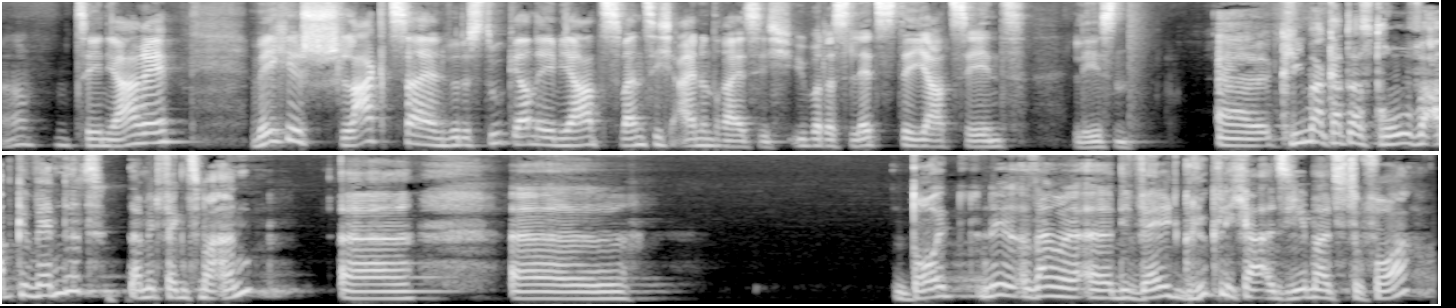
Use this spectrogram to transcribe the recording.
Ja, zehn Jahre. Welche Schlagzeilen würdest du gerne im Jahr 2031 über das letzte Jahrzehnt lesen? Äh, Klimakatastrophe abgewendet, damit fängt es mal an. Äh, äh, Deut nee, sagen wir, äh, die Welt glücklicher als jemals zuvor.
